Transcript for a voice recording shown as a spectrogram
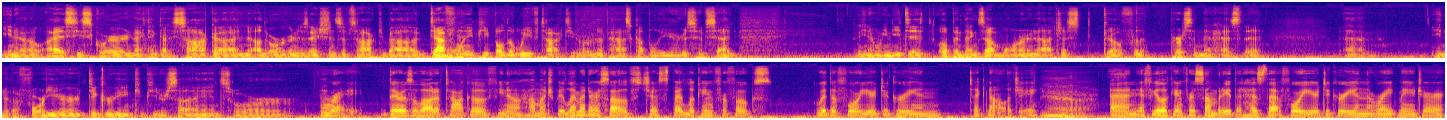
you know, ISC Squared and I think ISACA and other organizations have talked about. Definitely, people that we've talked to over the past couple of years have said, you know, we need to open things up more and not just go for the person that has the, um, you know, the four-year degree in computer science or Right. There was a lot of talk of, you know, how much we limit ourselves just by looking for folks with a four year degree in technology. Yeah. And if you're looking for somebody that has that four year degree in the right major,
